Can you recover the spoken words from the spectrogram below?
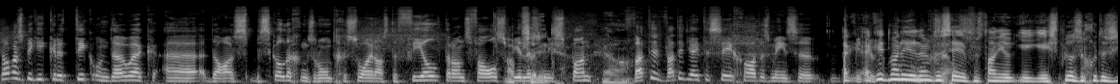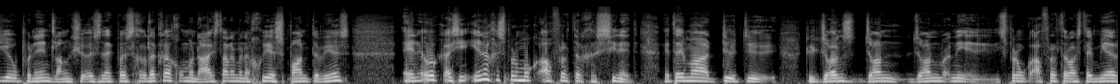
daar was bietjie kritiek onthou ek uh daar's beskuldigings rond geswaai daar's te veel Transvaal spelers Absoluut. in die span. Ja. Wat het wat het jy te sê gehad as mense Ek ek het maar die ding gesê, verstaan jy, jy jy speel so goed as jou opponent langs jou is en ek was gelukkig om in daai stadium in 'n goeie span te wees. En ook as jy enige Springbok afrigter gesien het, het hy maar toe toe toe John John John nee, die Springbok afrigter was hy meer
